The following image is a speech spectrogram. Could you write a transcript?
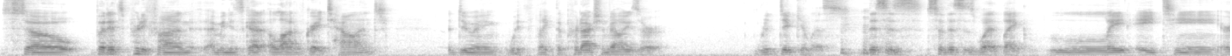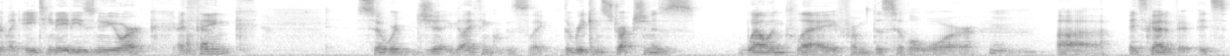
so but it's pretty fun. I mean it's got a lot of great talent doing with like the production values are ridiculous. This is so this is what like late 18 or like 1880s new york i Okay. think. So we're ju- i think it was like the reconstruction is well in play from the civil war Hmm. uh, it's got a, it's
